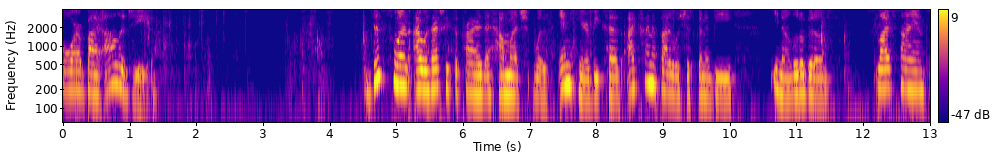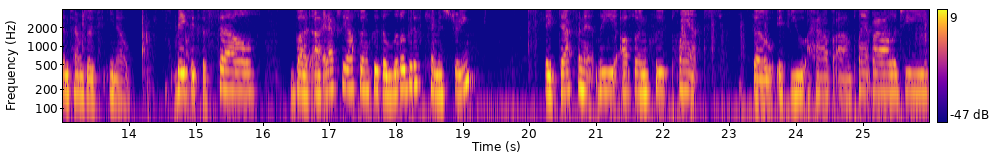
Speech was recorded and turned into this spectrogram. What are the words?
For biology. This one, I was actually surprised at how much was in here because I kind of thought it was just going to be, you know, a little bit of life science in terms of, you know, basics of cells, but uh, it actually also includes a little bit of chemistry. They definitely also include plants. So if you have um, plant biology,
